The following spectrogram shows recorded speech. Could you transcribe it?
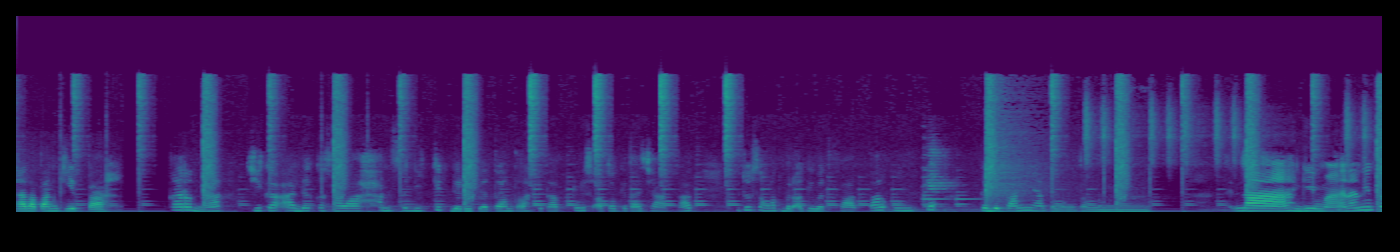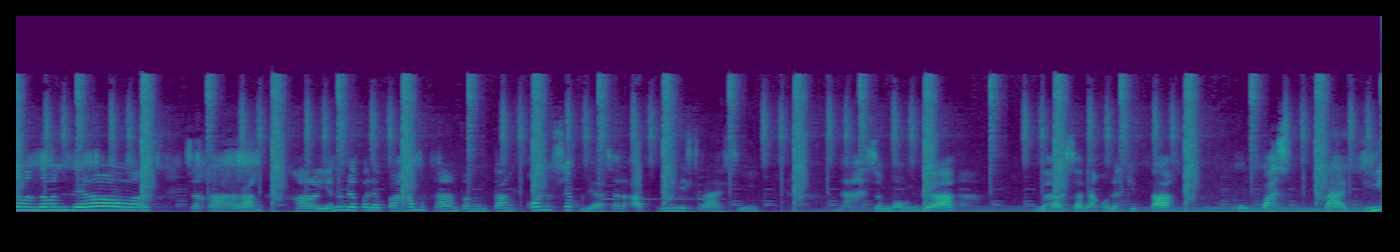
catatan kita. Karena jika ada kesalahan sedikit dari data yang telah kita tulis atau kita catat itu sangat berakibat fatal untuk ke depannya teman-teman. Nah gimana nih teman-teman Zeros? Sekarang kalian udah pada paham kan tentang konsep dasar administrasi Nah, semoga bahasan yang udah kita kupas tadi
